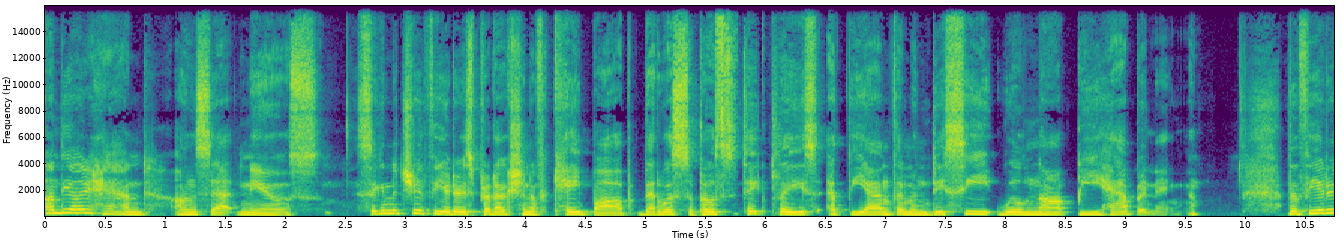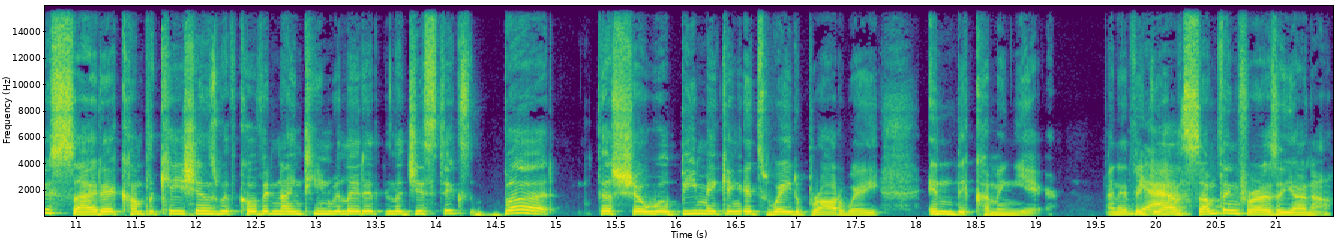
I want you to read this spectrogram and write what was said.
On the other hand, on sad news, Signature Theater's production of K-pop that was supposed to take place at the Anthem in DC will not be happening. The theater cited complications with COVID 19 related logistics, but the show will be making its way to Broadway in the coming year. And I think yeah. you have something for us, Ayana.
